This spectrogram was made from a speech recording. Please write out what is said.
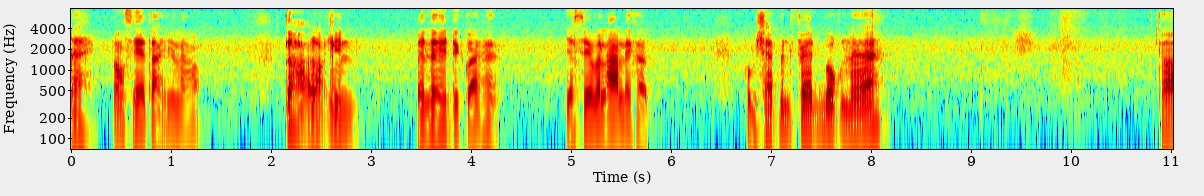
นะต้องเสียตังอีกแล้ว ก็ล็อกอินไปเลยดีกว่าฮะ อย่าเสียเวลาเลยครับ ผมใช้เป็น Facebook นะ ก็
